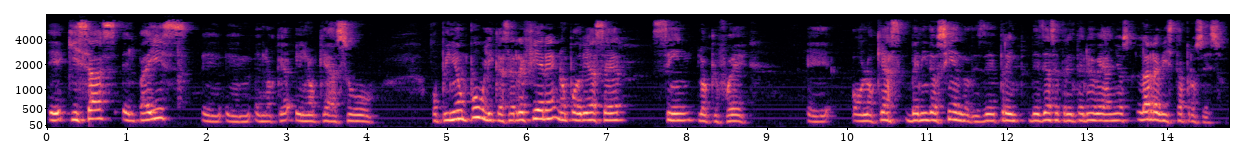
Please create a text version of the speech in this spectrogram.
Eh, quizás el país, eh, en, lo que, a su opinión pública se refiere, no podría ser sin lo que fue eh, o lo que ha venido siendo desde, desde hace 39 años la revista Proceso.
